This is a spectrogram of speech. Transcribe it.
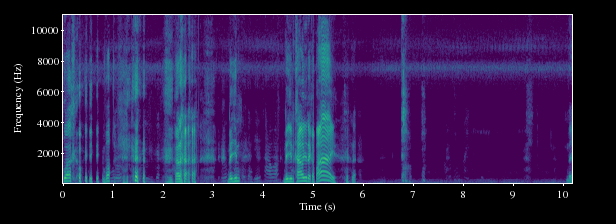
ทั่วเขาบ่ได้ยิน ได้ยินข่าวอยู่แต่กับป้ายได้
